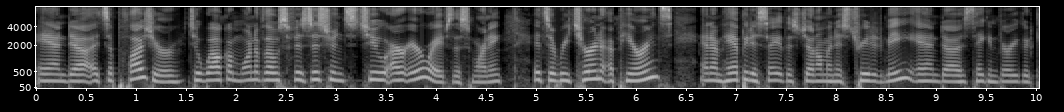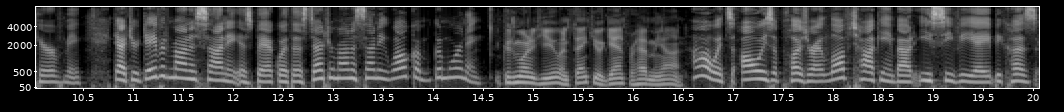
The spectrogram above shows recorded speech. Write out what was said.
And uh, it's a pleasure to welcome one of those physicians to our airwaves this morning. It's a return appearance, and I'm happy to say this gentleman has treated me and uh, has taken very good care of me. Dr. David Montesani is back with us. Dr. Montesani, welcome. Good morning. Good morning to you, and thank you again for having me on. Oh, it's always a pleasure. I love talking about ECVA because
